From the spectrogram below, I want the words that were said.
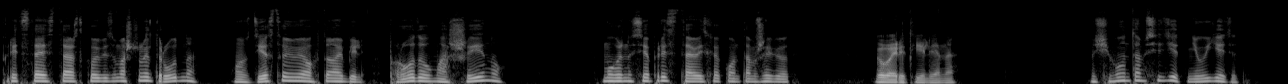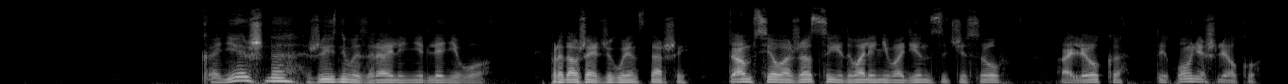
представить Старского без машины трудно. Он с детства имел автомобиль, продал машину. Можно себе представить, как он там живет, — говорит Елена. Но чего он там сидит, не уедет? Конечно, жизнь в Израиле не для него, продолжает Жигулин-старший. «Там все ложатся едва ли не в одиннадцать часов. А Лёка, ты помнишь Лёку?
